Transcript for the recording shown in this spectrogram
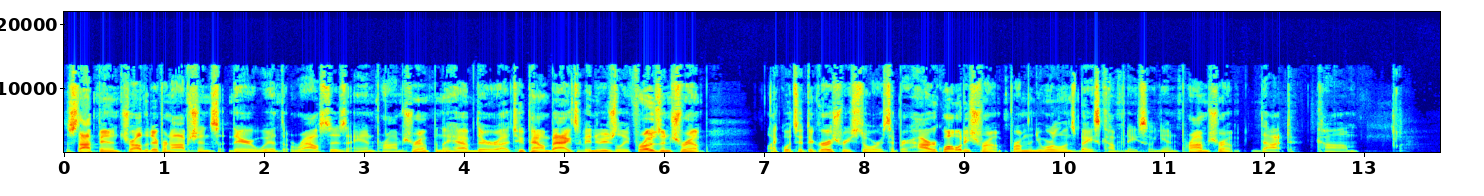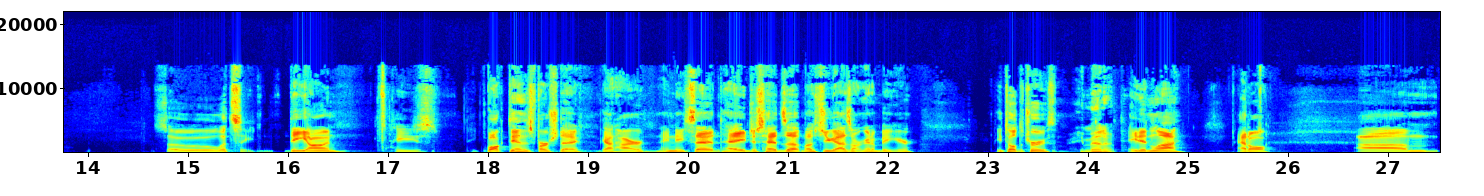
So stop in, try the different options there with Rouse's and Prime Shrimp. And they have their uh, two pound bags of individually frozen shrimp, like what's at the grocery store, except for higher quality shrimp from the New Orleans based company. So again, primeshrimp.com. So let's see. Deion, he's he walked in his first day, got hired, and he said, Hey, just heads up, most of you guys aren't going to be here. He told the truth. He meant it. He didn't lie at all. Um,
